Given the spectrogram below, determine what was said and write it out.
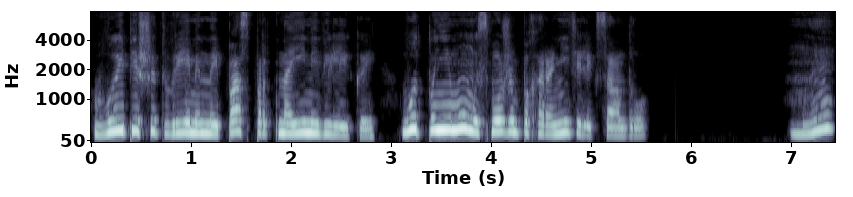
выпишет временный паспорт на имя Великой. Вот по нему мы сможем похоронить Александру. Мы?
